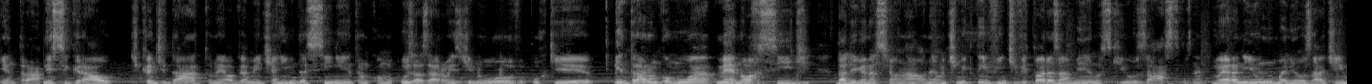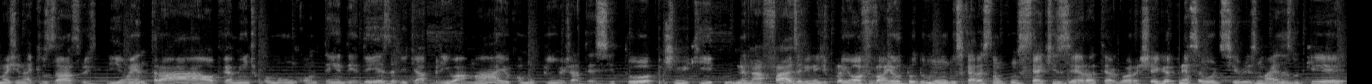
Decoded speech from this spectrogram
entrar nesse grau de candidato, né? Obviamente ainda assim entram como os azarões de novo, porque entraram como a menor seed da Liga Nacional, né? Um time que tem 20 vitórias a menos que os Astros, né? Não era nenhuma ali ousadia imaginar que os Astros iam entrar, obviamente, como um contender desde ali de abril a maio, como o Pinho já até citou. Um time que né, na fase ali né, de playoff varreu todo mundo. Os caras estão com 7-0 até agora. Chega nessa World Series mais do que,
